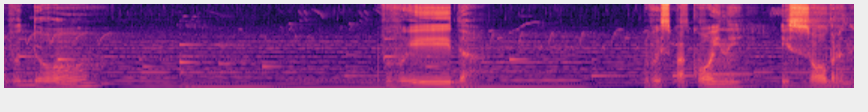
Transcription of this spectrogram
Вдох, выдох. Спокойны и собраны,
